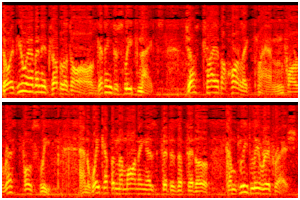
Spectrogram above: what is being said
So if you have any trouble at all getting to sleep nights, just try the Horlick plan for restful sleep and wake up in the morning as fit as a fiddle, completely refreshed.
